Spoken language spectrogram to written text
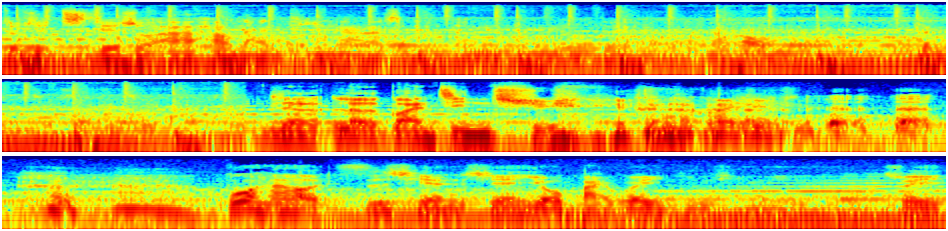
就是直接说啊，好难听啊什么的。对，然后？乐乐观禁区。关进去。不过还好，之前先有百位已经挺你了，所以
